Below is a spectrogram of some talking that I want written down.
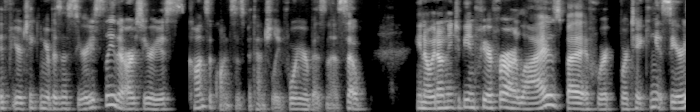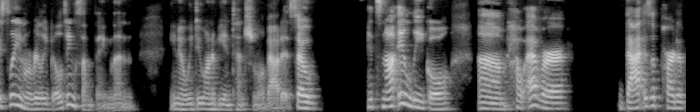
if you're taking your business seriously, there are serious consequences potentially for your business. So, you know, we don't need to be in fear for our lives, but if we're we're taking it seriously and we're really building something, then you know, we do want to be intentional about it. So, it's not illegal. Um, however, that is a part of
